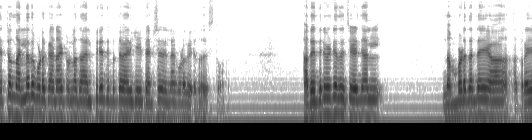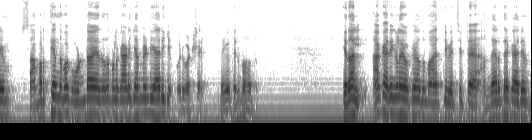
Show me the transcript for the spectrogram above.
ഏറ്റവും നല്ലത് കൊടുക്കാനായിട്ടുള്ള താല്പര്യം നിമിത്തമായിരിക്കും ഈ ടെൻഷൻ എല്ലാം കൂടെ വരുന്നത് സ്തോത്രം. അതെന്തിനു വേണ്ടിയെന്ന് വെച്ച് കഴിഞ്ഞാൽ നമ്മുടെ തന്നെ ആ അത്രയും സാമർഥ്യം നമുക്കുണ്ട് എന്ന് നമ്മൾ കാണിക്കാൻ വേണ്ടിയായിരിക്കും ഒരു പക്ഷേ ദൈവത്തിന് മഹത്വം. എന്നാൽ ആ കാര്യങ്ങളെയൊക്കെ ഒന്ന് മാറ്റി വെച്ചിട്ട് അന്നേരത്തെ കാര്യം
